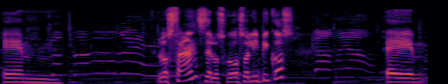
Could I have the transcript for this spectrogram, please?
Em, los fans de los Juegos Olímpicos em,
